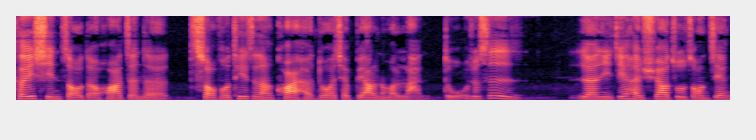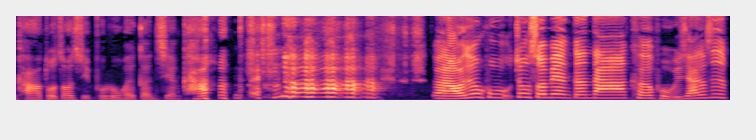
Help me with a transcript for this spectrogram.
可以行走的话，真的手扶梯真的快很多，而且不要那么懒惰。就是人已经很需要注重健康，多走几步路会更健康。对啊，我就呼就顺便跟大家科普一下，就是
